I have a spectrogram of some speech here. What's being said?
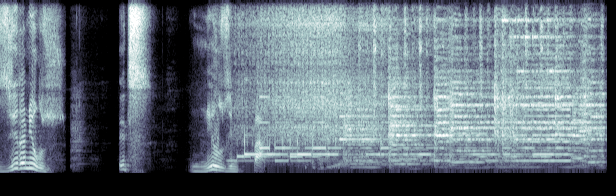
Zero news it's news impact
